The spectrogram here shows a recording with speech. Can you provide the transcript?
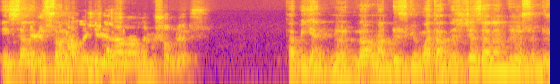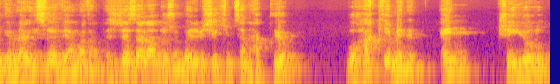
insanı bir sonraki cezalandırmış oluyoruz. Tabii yani no- normal düzgün vatandaşı cezalandırıyorsun. Düzgün vergisini ödeyen vatandaşı cezalandırıyorsun. Böyle bir şey kimsenin hakkı yok. Bu hak yemenin en şey yolu.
